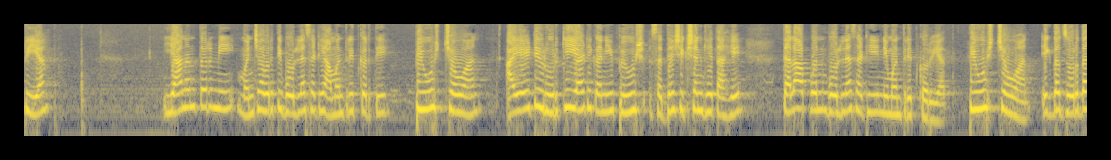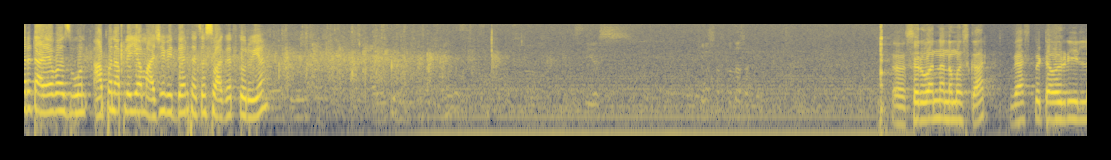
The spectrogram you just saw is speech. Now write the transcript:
रिया यानंतर मी मंचावरती बोलण्यासाठी आमंत्रित करते Piyush Chavan. I I T Roorkee या ठिकाणी पियुष सध्या शिक्षण घेत आहे. त्याला आपण बोलण्यासाठी निमंत्रित करूयात. पियुष चव्हाण एकदा जोरदार टाळ्या वाजवून आपण आपल्या या माजी विद्यार्थ्याचं स्वागत करूया. सर्वांना नमस्कार. व्यासपीठावरील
